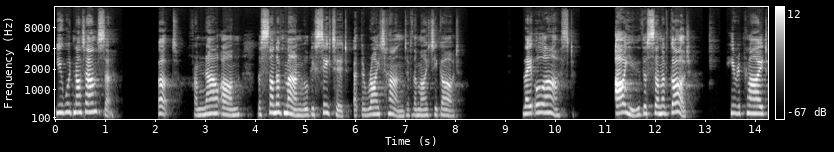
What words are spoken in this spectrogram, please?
you would not answer. But from now on, the Son of Man will be seated at the right hand of the mighty God. They all asked, Are you the Son of God? He replied,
